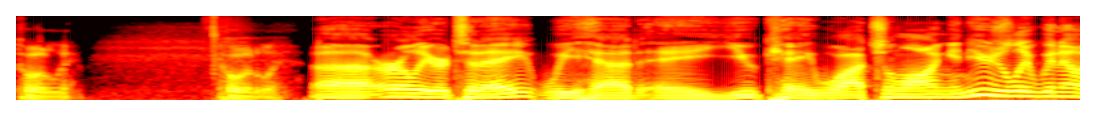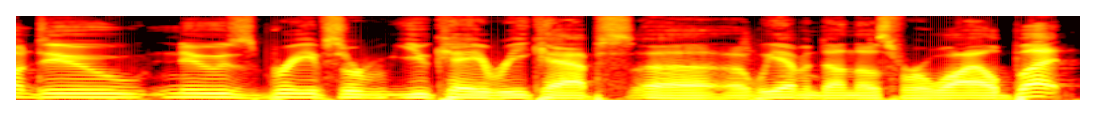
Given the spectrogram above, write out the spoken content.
totally. Totally. Uh, earlier today, we had a UK watch along, and usually we don't do news briefs or UK recaps. Uh, uh, we haven't done those for a while, but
